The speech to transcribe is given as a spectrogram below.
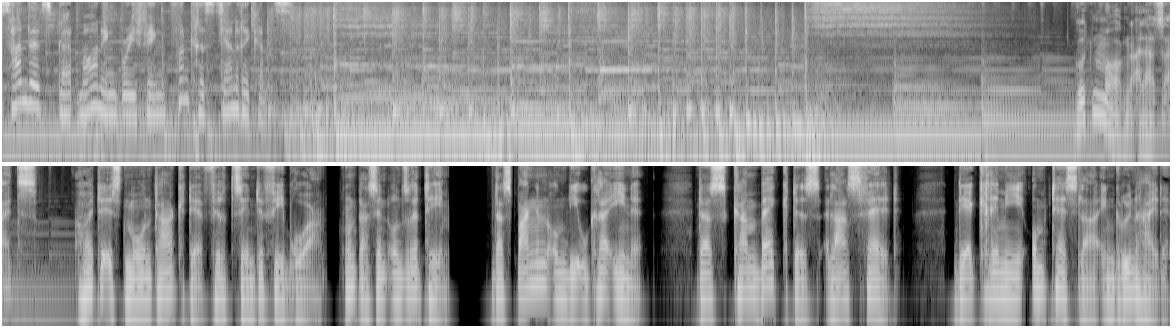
Das Handelsblatt Morning Briefing von Christian Rickens. Guten Morgen allerseits. Heute ist Montag, der 14. Februar, und das sind unsere Themen. Das Bangen um die Ukraine, das Comeback des Lars Feld, der Krimi um Tesla in Grünheide.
